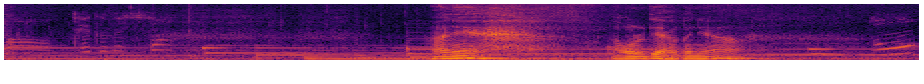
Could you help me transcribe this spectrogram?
어, 퇴근했어? 아니 나 오늘도 야근이야. 또?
